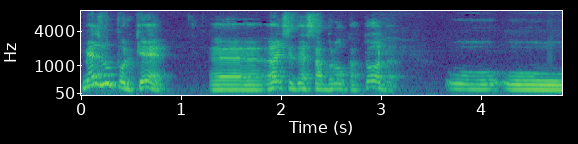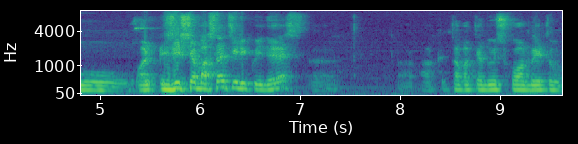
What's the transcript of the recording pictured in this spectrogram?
Mesmo porque, é, antes dessa bronca toda, o, o, existia bastante liquidez, estava é, tendo um escoamento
